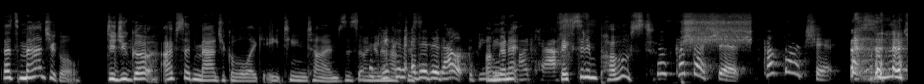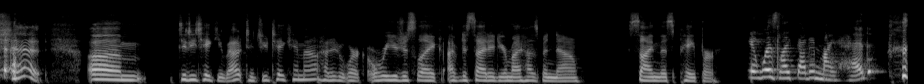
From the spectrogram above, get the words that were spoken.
That's magical. Did you go? I've said magical like 18 times. This I'm going to you have can to edit it out. The beauty I'm gonna podcast. fix it in post. Just cut that shit. Cut that shit. Cut that shit. Um, did he take you out? Did you take him out? How did it work? Or were you just like, I've decided you're my husband now. Sign this paper. It was like that in my head.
